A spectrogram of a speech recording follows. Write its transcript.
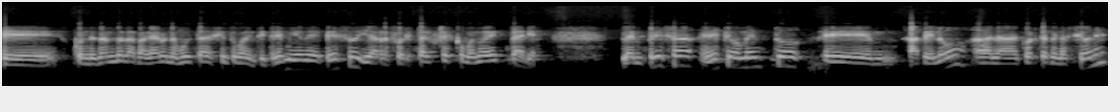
eh, condenándola a pagar una multa de 143 millones de pesos y a reforestar 3,9 hectáreas. La empresa en este momento eh, apeló a la Corte de Apelaciones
